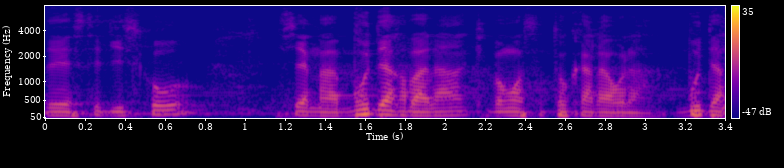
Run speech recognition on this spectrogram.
de este disco Si ma Boudarbala qui va à toquer là-haut là. Bouddha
